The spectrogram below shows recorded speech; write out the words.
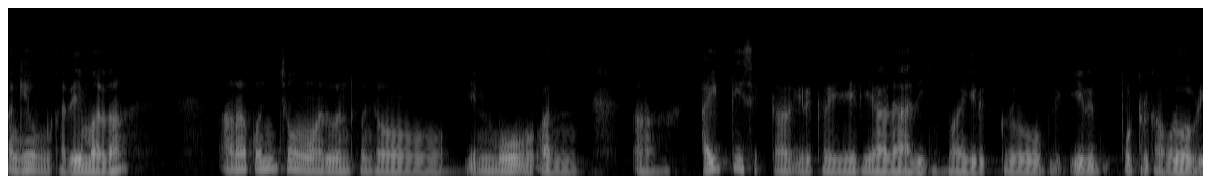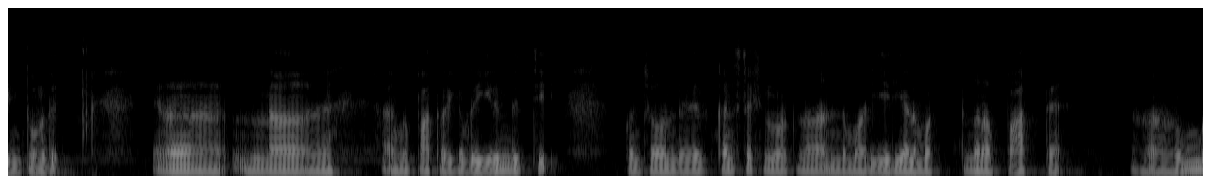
அங்கேயும் உங்களுக்கு அதே மாதிரி தான் ஆனால் கொஞ்சம் அது வந்து கொஞ்சம் என்னமோ அந் ஐடி செக்டார் இருக்கிற ஏரியாவில் அதிகமாக இருக்குதோ அப்படி இரு போட்டிருக்காங்களோ அப்படின்னு தோணுது. ஏன்னா நான் அங்கே பார்த்த வரைக்கும் அப்படி இருந்துச்சு. கொஞ்சம் அந்த கன்ஸ்ட்ரக்ஷன் ஒர்க்லாம் அந்த மாதிரி ஏரியாவில் மட்டும்தான் நான் பார்த்தேன். ரொம்ப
